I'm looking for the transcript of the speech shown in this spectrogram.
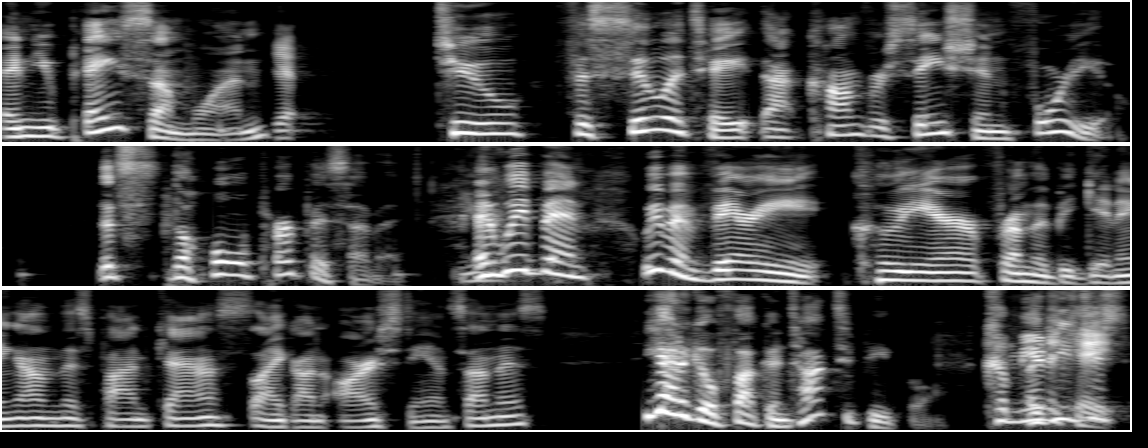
and you pay someone Yep. to facilitate that conversation for you. That's the whole purpose of it. You- and we've been we've been very clear from the beginning on this podcast like on our stance on this you got to go fucking talk to people communicate. just-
